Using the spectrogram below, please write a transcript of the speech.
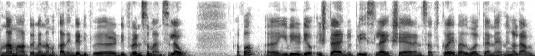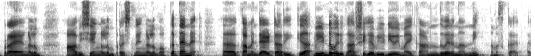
എന്നാൽ മാത്രമേ നമുക്ക് അതിന്റെ ഡിഫറൻസ് മനസ്സിലാവൂ. അപ്പോൾ ഈ വീഡിയോ ഇഷ്ടമായെങ്കിൽ please like share and subscribe. അതുപോലെ തന്നെ നിങ്ങളുടെ അഭിപ്രായങ്ങളും ആവശ്യങ്ങളും പ്രശ്നങ്ങളും ഒക്കെ തന്നെ കമന്റായിട്ട് അറിയിക്കുക. വീണ്ടും ഒരു കാർഷിക വീഡിയോയുമായി കാണുന്നത് വരെ നന്ദി. നമസ്കാരം.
